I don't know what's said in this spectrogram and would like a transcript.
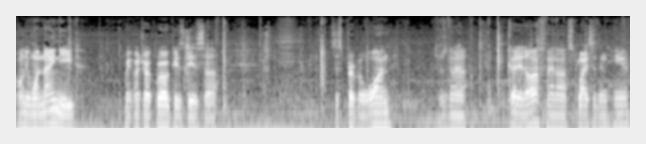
Only one I need to make my truck work is this uh, this purple one. Just gonna cut it off and uh, splice it in here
